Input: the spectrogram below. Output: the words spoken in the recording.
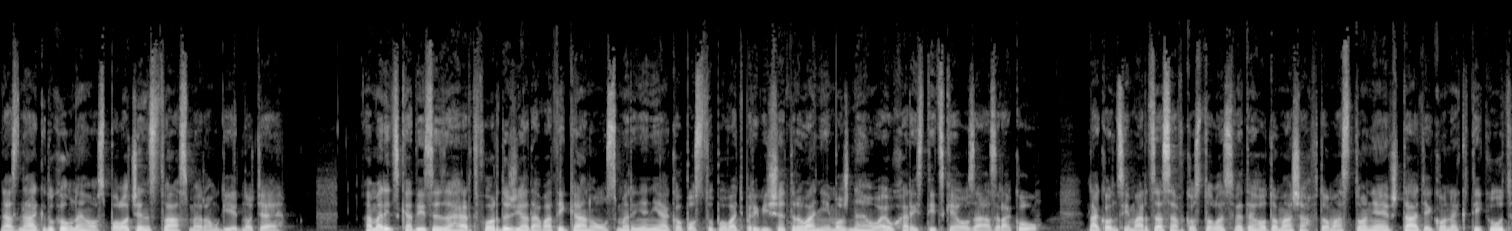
na znak duchovného spoločenstva smerom k jednote. Americká dieceza Hertford žiada Vatikán o usmernenie, ako postupovať pri vyšetrovaní možného eucharistického zázraku. Na konci marca sa v kostole svätého Tomáša v Tomastone v štáte Connecticut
